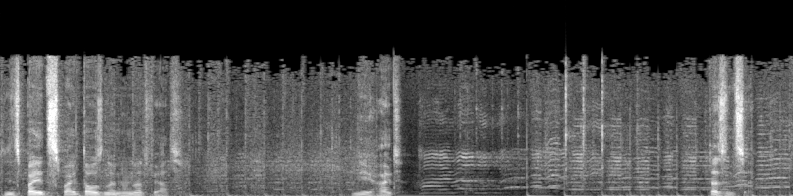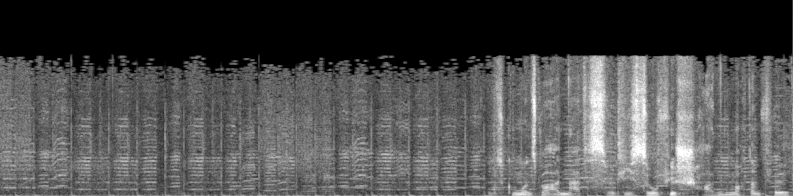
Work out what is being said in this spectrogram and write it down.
Sind jetzt bei 2100 wert. Nee, halt. Da sind sie. Jetzt gucken wir uns mal an. Hat es wirklich so viel Schaden gemacht am Feld?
